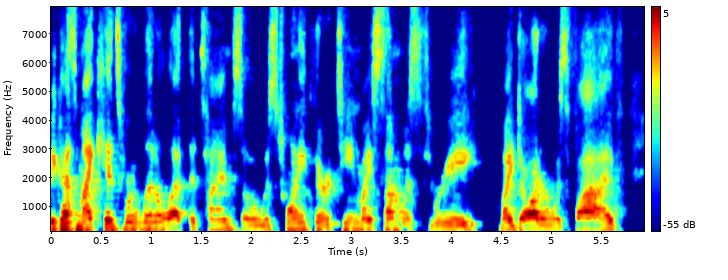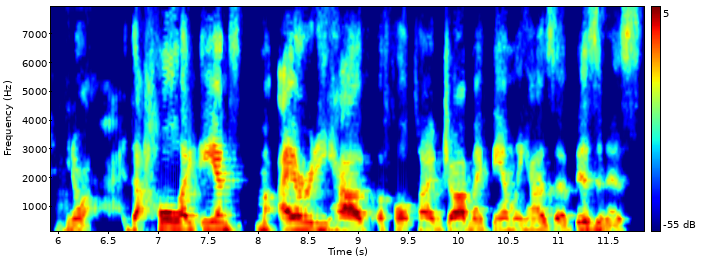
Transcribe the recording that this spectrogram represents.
because my kids were little at the time. So it was 2013. My son was three, my daughter was five. You know, the whole and I already have a full time job. My family has a business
